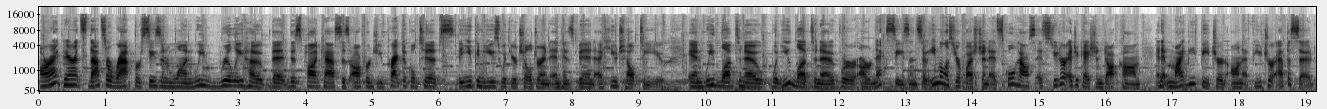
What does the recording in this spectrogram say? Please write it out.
All right, parents, that's a wrap for season one. We really hope that this podcast has offered you practical tips that you can use with your children and has been a huge help to you. And we'd love to know what you'd love to know for our next season. So email us your question at schoolhouse at studereducation.com and it might be featured on a future episode.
